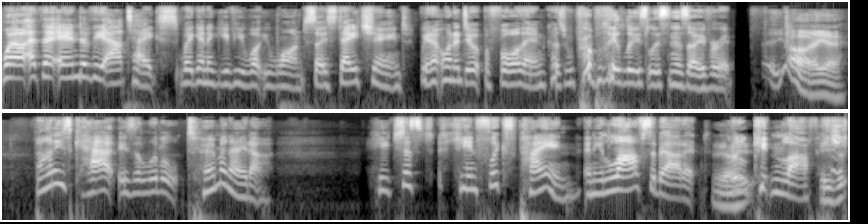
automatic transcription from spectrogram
well, at the end of the outtakes, we're going to give you what you want. So stay tuned. We don't want to do it before then because we'll probably lose listeners over it. Oh, yeah. Barney's cat is a little Terminator. He just he inflicts pain and he laughs about it. Yeah, little he- kitten laugh. He's a,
